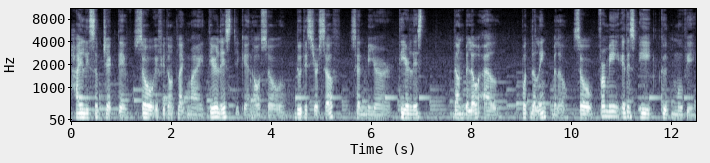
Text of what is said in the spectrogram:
highly subjective. So if you don't like my tier list, you can also do this yourself. Send me your tier list down below. I'll put the link below. So for me, it is a good movie.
